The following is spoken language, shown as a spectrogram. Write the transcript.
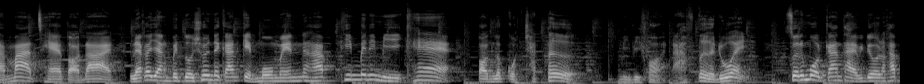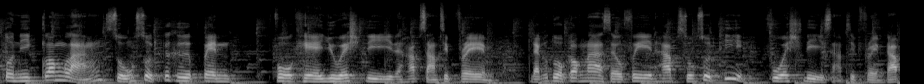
สามารถแชร์ต่อได้ และก็ยังเป็นตัวช่วยในการเก็บโมเมนต์นะครับ ที่ไม่ได้มีแค่ตอนเรากดชัตเตอร์มี before and after ด้วย ส่วนในโหมดการถ่ายวิดีโอนะครับ ตัวนี้กล้องหลังสูงสุดก็คือเป็น 4K UHD นะครับ 30 เฟรม แล้วก็ตัวกล้องหน้าเซลฟี่นะครับสูงสุดที่ Full HD 30 เฟรมครับ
